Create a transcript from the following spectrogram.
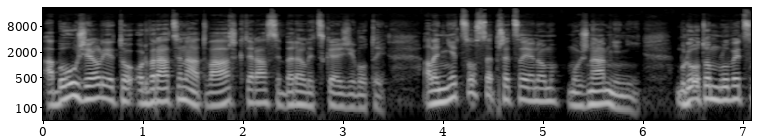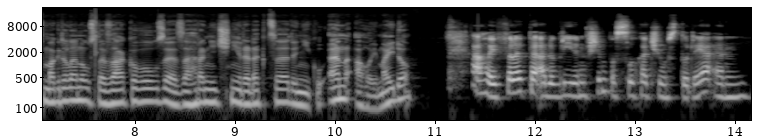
A bohužel je to odvrácená tvář, která si bere lidské životy. Ale něco se přece jenom možná mění. Budu o tom mluvit s Magdalenou Slezákovou ze zahraniční redakce deníku N. Ahoj Majdo. Ahoj Filipe a dobrý den všem posluchačům Studia N.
